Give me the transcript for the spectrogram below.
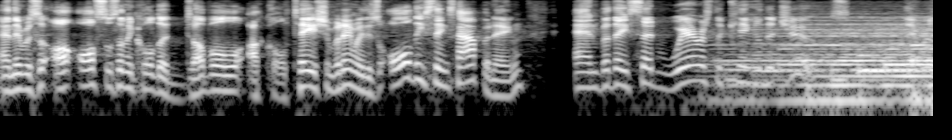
and there was al- also something called a double occultation. But anyway, there's all these things happening, and but they said, "Where is the King of the Jews?" They were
